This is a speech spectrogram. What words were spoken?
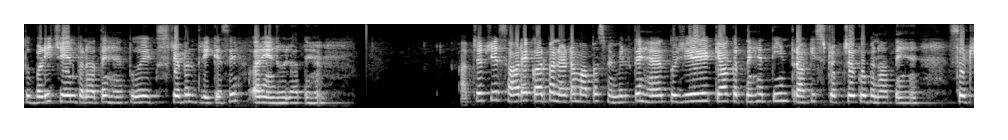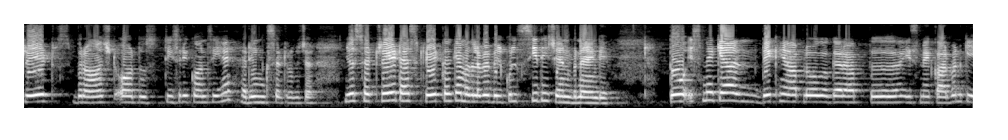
तो बड़ी चेन बनाते हैं तो एक स्टेबल तरीके से अरेंज हो जाते हैं। अब जब ये सारे कार्बन आइटम आपस में मिलते हैं तो ये क्या करते हैं, तीन तरह की स्ट्रक्चर को बनाते हैं। स्ट्रेट ब्रांच्ड और तीसरी कौन सी है? रिंग स्ट्रक्चर जो स्ट्रेट है स्ट्रेट का क्या मतलब है? बिल्कुल सीधी चेन बनाएँगे। तो इसमें क्या देखें आप लोग, अगर आप इसमें कार्बन की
